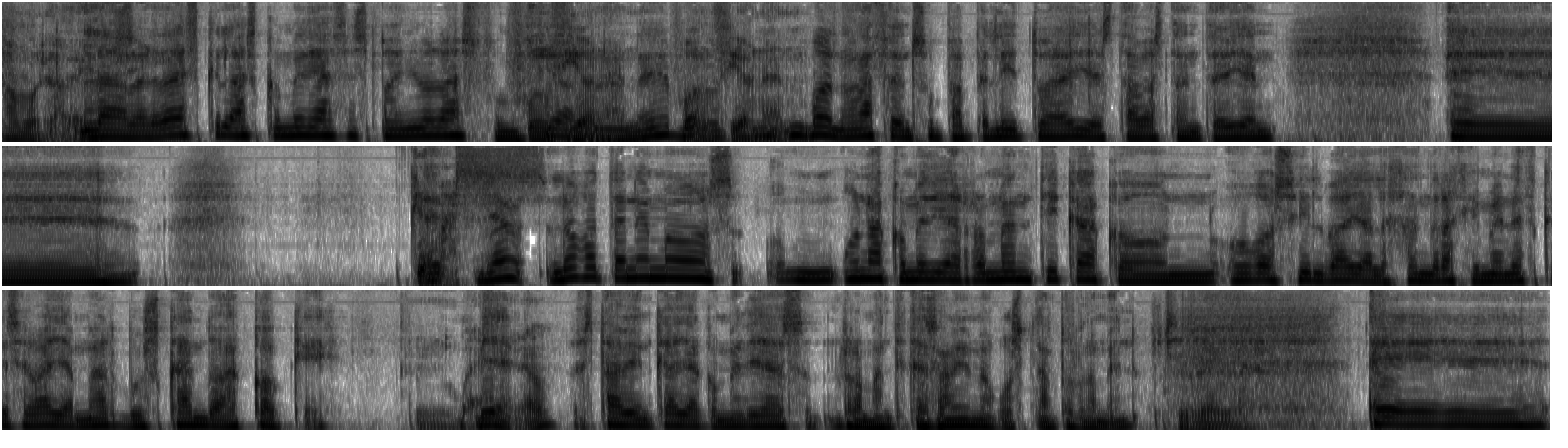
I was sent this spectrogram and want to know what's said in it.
vamos a ver. La verdad es que las comedias españolas funcionan. Funcionan, ¿eh? Bueno, funcionan. Bueno, hacen su papelito ahí, está bastante bien. Eh, ¿Qué eh, más? ya- luego tenemos um, una comedia romántica con Hugo Silva y Alejandra Jiménez que se va a llamar Buscando a Coque. bien, está bien que haya comedias románticas, a mí me gustan por lo menos. Sí, señor. Eh,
